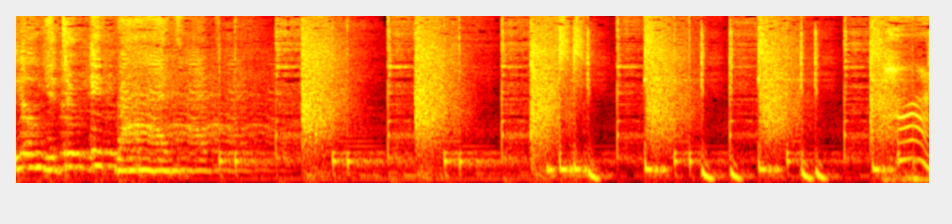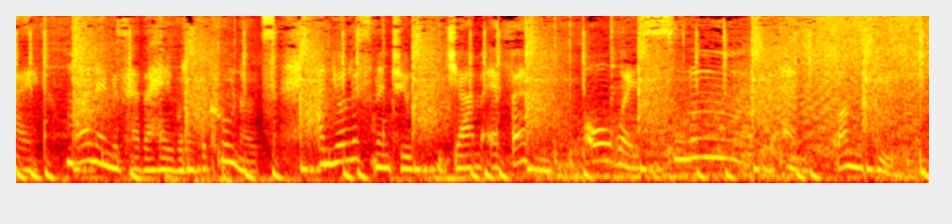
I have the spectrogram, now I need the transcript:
you know you do it right. My name is Heather Hayward of the Cool Notes, and you're listening to Jam FM. Always smooth and funky.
